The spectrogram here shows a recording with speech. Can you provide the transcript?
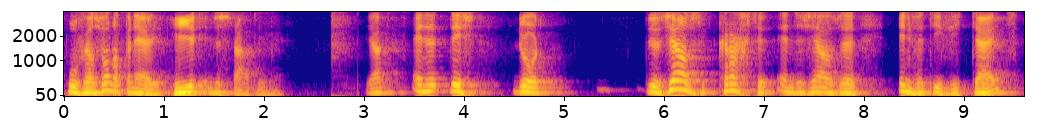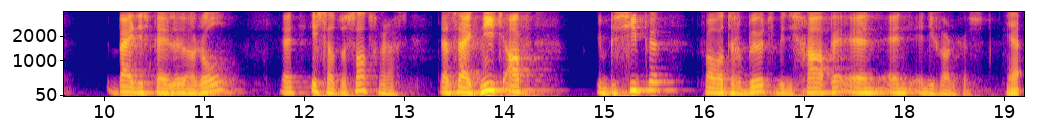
hoeveel zonnepanelen hier in de straat liggen? Ja, en het is door dezelfde krachten en dezelfde inventiviteit, beide spelen een rol, eh, is dat tot stand gebracht. Dat wijkt niet af, in principe, van wat er gebeurt met die schapen en, en, en die varkens. Ja.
